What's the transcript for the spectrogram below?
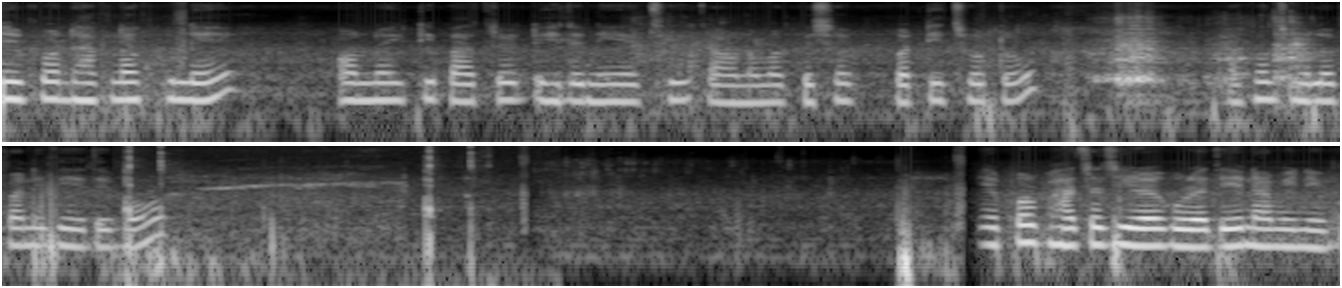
এরপর ঢাকনা খুলে অন্য একটি পাত্রে ঢেলে নিয়েছি, কারণ আমার প্রেশার কুকারটি ছোট। এখন ঝোলের পানি দিয়ে দেব। এরপর ভাজা জিরা গুঁড়া দিয়ে নামিয়ে নেব।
